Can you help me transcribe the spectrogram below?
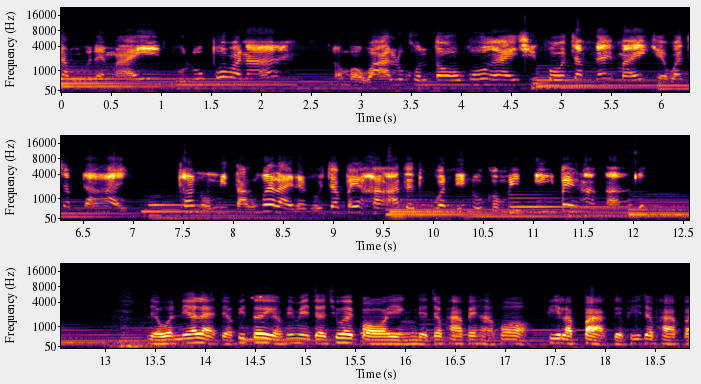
จำหนูได้ไหมหนูลูกพ่อนะน้องบอกว่าลูกคนโตพ่อไงชื่อพ่อจำได้ไหมแกว่าจำได้ถ้าหนูมีตังค์เมื่อไหร่เนี่ยหนูจะไปหา แต่ทุกวันนี้หนูก็ไม่มีไปหาเดี๋ยววันนี้แหละเดี๋ยวพี่เต้ยกับพี่เมย์จะช่วยปอเอง เดี๋ยวจะพาไปหาพ่อ พี่รับปากเดี๋ยวพี่จะพาไป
